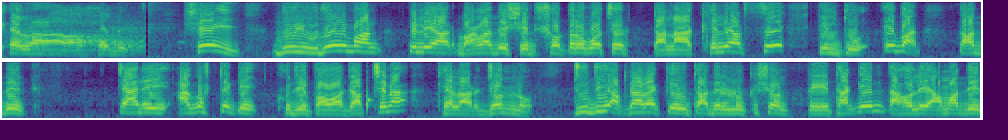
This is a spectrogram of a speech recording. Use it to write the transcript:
খেলা হবে। সেই দুই উদয়মান প্লেয়ার বাংলাদেশের সতেরো বছর টানা খেলে আসছে, কিন্তু এবার তাদের চারই আগস্ট থেকে খুঁজে পাওয়া যাচ্ছে না খেলার জন্য। যদি আপনারা কেউ তাদের লোকেশন পেয়ে থাকেন, তাহলে আমাদের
